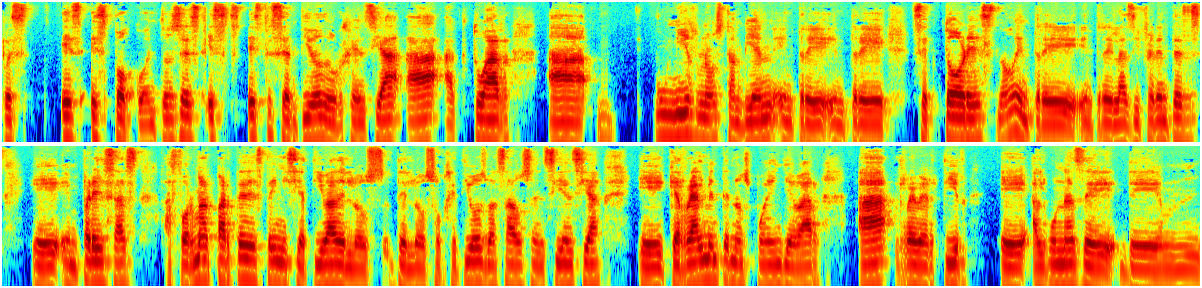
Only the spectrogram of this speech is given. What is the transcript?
pues es, es poco. Entonces, es este sentido de urgencia a actuar, a unirnos también entre, entre sectores, ¿no? entre, entre las diferentes eh, empresas, a formar parte de esta iniciativa de los, de los objetivos basados en ciencia eh, que realmente nos pueden llevar a revertir eh, algunas de, mm,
